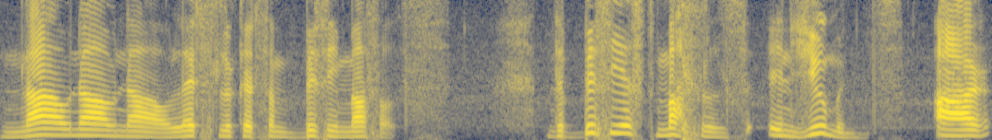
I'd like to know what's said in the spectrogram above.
Now, now, now, let's look at some busy muscles. The busiest muscles in humans are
